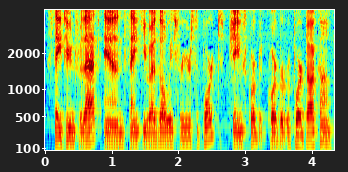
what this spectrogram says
stay tuned for that, and thank you as always for your support. James Corbett, CorbettReport.com.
